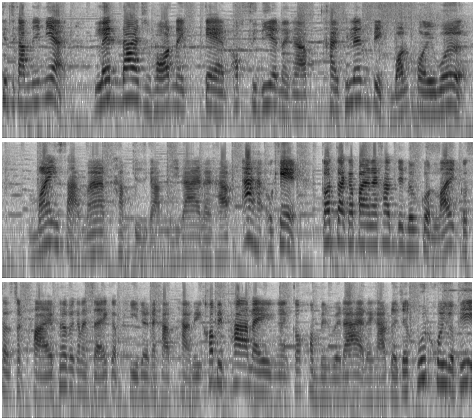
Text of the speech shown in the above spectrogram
กิจกรรมนี้เนี่ย เล่นได้เฉพาะในแกนออฟซิเดียนนะครับ ใครที่เล่นบิ๊กบอลฟอยเวอร์ไม่สามารถทำกิจกรรมนี้ได้นะครับ อะโอเค ก่อนจากกันไปนะครับ อย่าลืมกดไลค์ กด subscribe เพื่อเป็นกำลังใจให้กับพี่ด้วยนะครับ หากมีข้อผิดพลาดอะไรยังไงก็คอมเมนต์ไว้ได้นะครับ เดี๋ยวจะพูดคุยกับพี่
